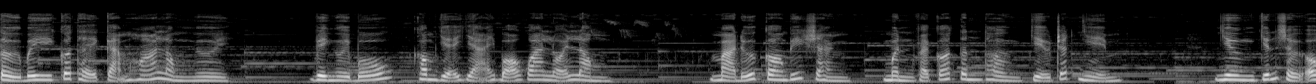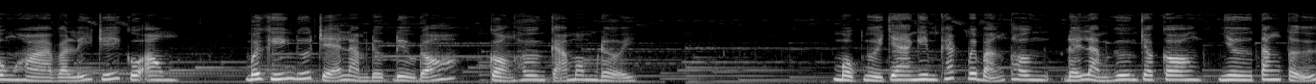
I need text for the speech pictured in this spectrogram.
từ bi có thể cảm hóa lòng người vì người bố không dễ dãi bỏ qua lỗi lầm. Mà đứa con biết rằng mình phải có tinh thần chịu trách nhiệm. Nhưng chính sự ôn hòa và lý trí của ông mới khiến đứa trẻ làm được điều đó còn hơn cả mong đợi một người cha nghiêm khắc với bản thân để làm gương cho con như tăng tử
